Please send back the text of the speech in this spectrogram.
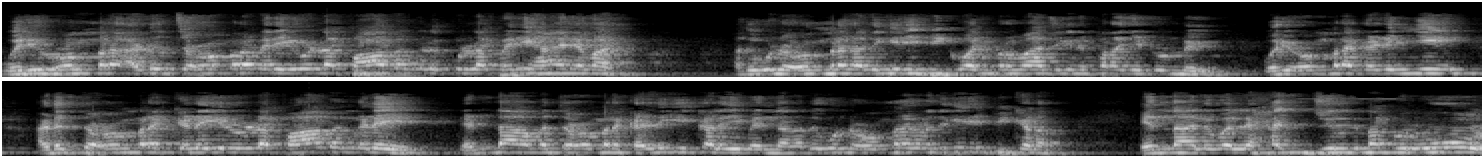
ഒരു അടുത്ത വരെയുള്ള പാപങ്ങൾക്കുള്ള പരിഹാരമാണ്. അതുകൊണ്ട് ഉംറ അധികരിപ്പിക്കുവാൻ പ്രവാചകന് പറഞ്ഞിട്ടുണ്ട്. ഒരു ഉംറ കഴിഞ്ഞ് അടുത്ത ഉംറക്കിടയിലുള്ള പാപങ്ങളെ രണ്ടാമത്തെ ഉംറ കഴുകിക്കളയുമെന്നാണ്. അതുകൊണ്ട് ഒമ്രകൾ അധികരിപ്പിക്കണം. എന്നാൽ വല്ല ഹജ്ജുൽ മബ്റൂർ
